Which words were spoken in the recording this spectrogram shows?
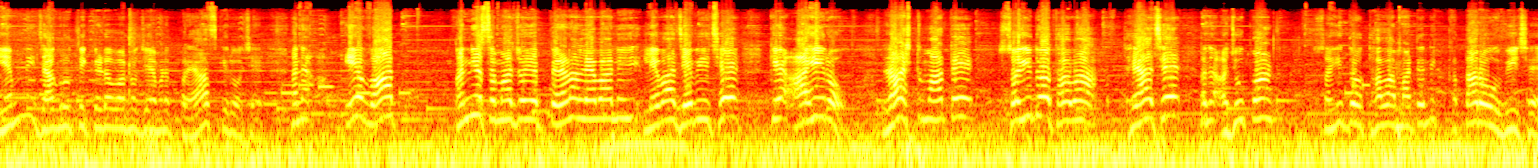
એમની જાગૃતિ કેળવવાનો જે એમણે પ્રયાસ કર્યો છે. અને એ વાત અન્ય સમાજોએ પ્રેરણા લેવાની, લેવા જેવી છે કે આહિરો રાષ્ટ્ર માટે શહીદો થવા થયા છે અને હજુ પણ શહીદો થવા માટેની કતારો ઊભી છે.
